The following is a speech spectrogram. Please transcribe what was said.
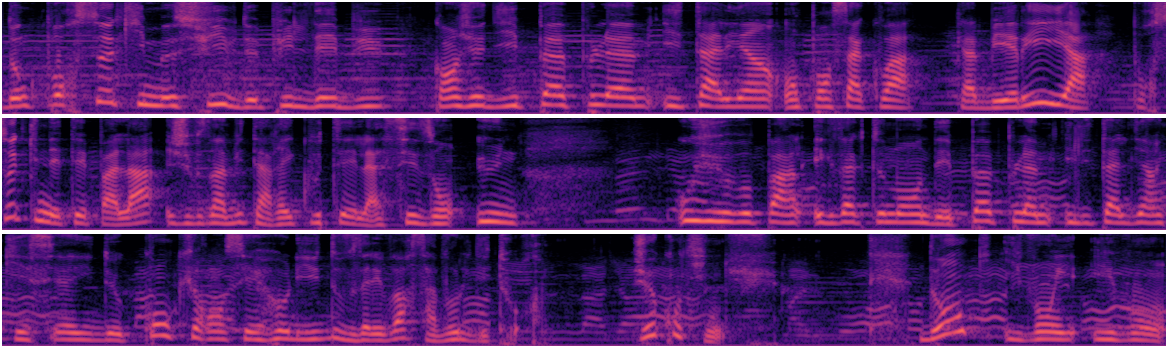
donc pour ceux qui me suivent depuis le début, quand je dis peplum italien, on pense à quoi? Cabiria. Pour ceux qui n'étaient pas là, je vous invite à réécouter la saison 1 où je vous parle exactement des peplums italiens qui essayent de concurrencer Hollywood. Vous allez voir, ça vaut le détour. Je continue. Donc, ils vont, ils vont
